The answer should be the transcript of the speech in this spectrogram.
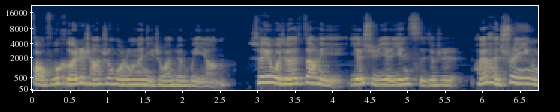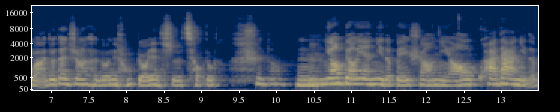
仿佛和日常生活中的你是完全不一样的。所以我觉得葬礼也许也因此就是好像很顺应吧，就诞生了很多那种表演式的桥段。是的，嗯，你要表演你的悲伤，你要夸大你的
